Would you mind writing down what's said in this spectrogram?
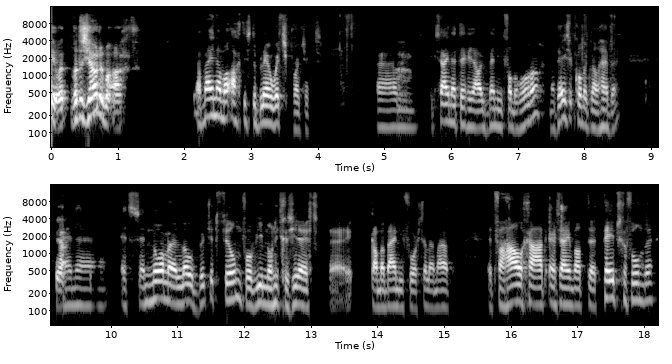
Wat, wat is jouw nummer 8? Ja, mijn nummer 8 is de Blair Witch Project. Ehm, ik zei net tegen jou, ik ben niet van de horror, maar deze kon ik wel hebben. Ja. En eh, het is een enorme low-budget film. Voor wie hem nog niet gezien heeft, eh, ik kan me bijna niet voorstellen. Maar het, het verhaal gaat, er zijn wat eh, tapes gevonden.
